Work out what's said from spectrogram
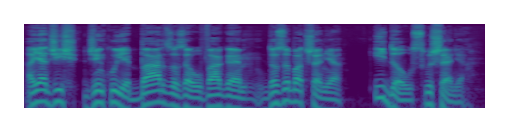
A ja dziś dziękuję bardzo za uwagę. Do zobaczenia i do usłyszenia.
